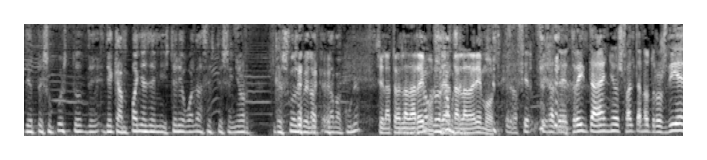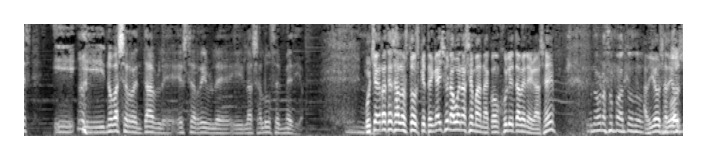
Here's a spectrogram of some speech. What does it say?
de presupuesto de, de campañas del Ministerio de Igualdad este señor resuelve la, vacuna? Se la trasladaremos, se la trasladaremos. Pero fíjate, 30 años, faltan otros 10 y, no va a ser rentable, es terrible y la salud en medio. Muchas gracias a los dos, que tengáis una buena semana con Julieta Venegas, ¿eh? Un abrazo para todos. Adiós, adiós.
